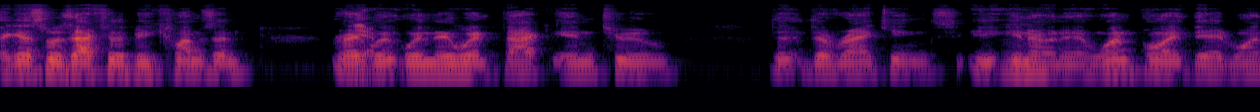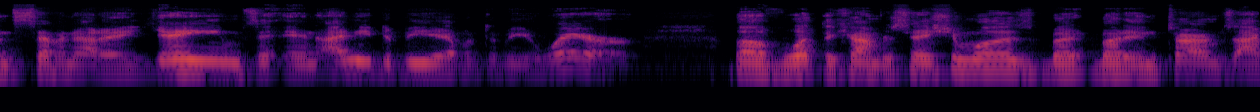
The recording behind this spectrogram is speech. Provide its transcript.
I guess it was after the beat Clemson, right? Yeah. When, when, they went back into the, the rankings, you, mm-hmm. know, and at one point they had won seven out of eight games, and I need to be able to be aware of what the conversation was, but but in terms, I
